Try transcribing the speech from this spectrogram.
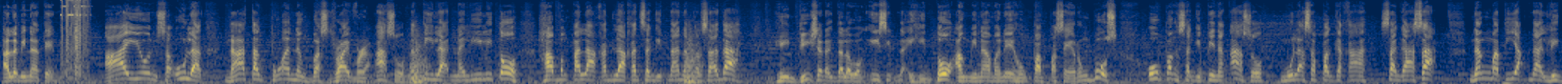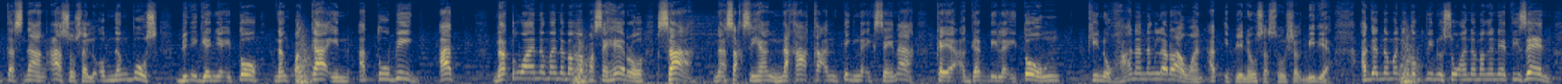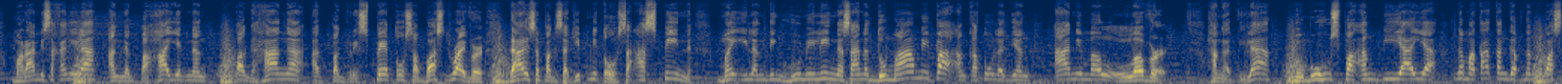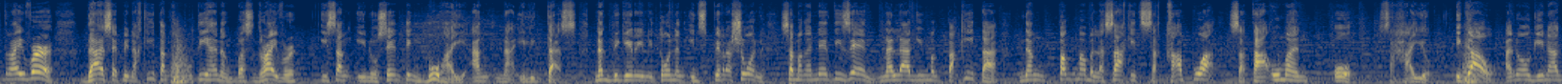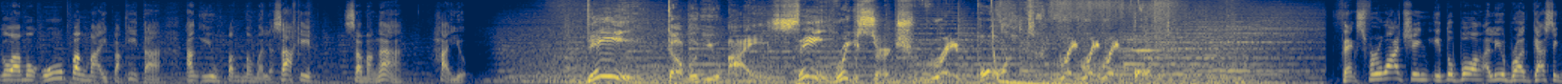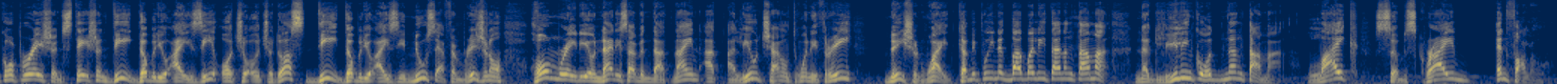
Alamin natin. Ayon sa ulat, natagpuan ng bus driver ang aso na tila nalilito habang palakad-lakad sa gitna ng kalsada. Hindi siya nagdalawang isip na ihinto ang minamanehong pampaserong bus upang sagipin ang aso mula sa pagkakasagasa. Nang matiyak na ligtas na ang aso sa loob ng bus, binigyan niya ito ng pagkain at tubig. At Natuwa naman ng mga pasahero sa nasaksihang nakakaantig na eksena kaya agad nila itong kinuhanan ng larawan at ipinost sa social media. Agad naman itong pinusuan ng mga netizen. Marami sa kanila ang nagpahayag ng paghanga at pagrespeto sa bus driver dahil sa pagsagip nito sa Aspin. May ilang ding humiling na sana dumami pa ang katulad niyang animal lover. Hangad nila, bumuhos pa ang biyaya na matatanggap ng bus driver. Dahil sa pinakitang kabutihan ng bus driver, isang inosenteng buhay ang nailigtas. Nagbigay rin ito ng inspirasyon sa mga netizen na laging magpakita ng pagmamalasakit sa kapwa, sa tao man o sa hayop. Ikaw, ano ang ginagawa mo upang maipakita ang iyong pagmamalasakit sa mga hayop? DWIZ Research Report. Re- Re- Report. Thanks for watching. Ito po ang Aliw Broadcasting Corporation, Station DWIZ 882, DWIZ News FM Regional, Home Radio 97.9 at Aliw Channel 23 nationwide. Kami po'y nagbabalita ng tama, naglilingkod ng tama. Like, subscribe, and follow.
